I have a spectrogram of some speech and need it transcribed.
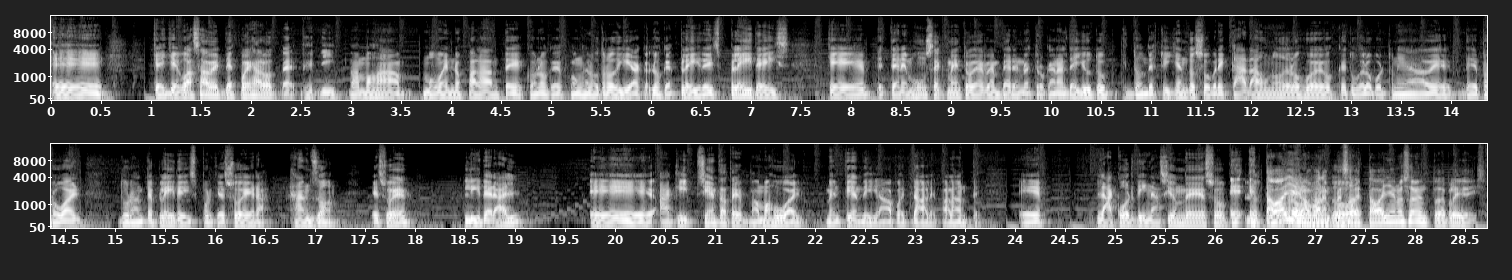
Eh, que llego a saber después, a lo- eh, y vamos a movernos para adelante con, lo que, con el otro día, lo que es Playdays. Playdays, que tenemos un segmento que deben ver en nuestro canal de YouTube, donde estoy yendo sobre cada uno de los juegos que tuve la oportunidad de, de probar durante Playdays, porque eso era hands-on. Eso es literal eh, aquí siéntate, vamos a jugar, ¿me entiendes? Y ah, pues dale, para adelante. la coordinación de eso. Eh, estaba lleno, para empezar, estaba lleno ese evento de Playdays.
